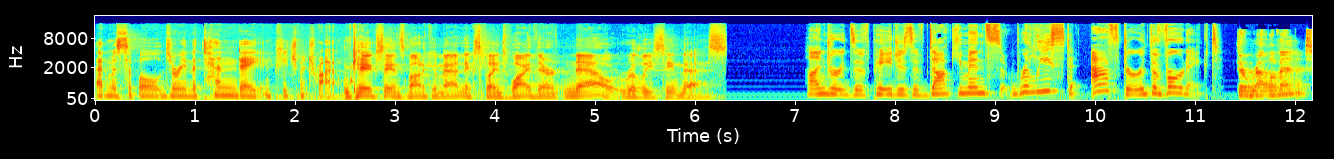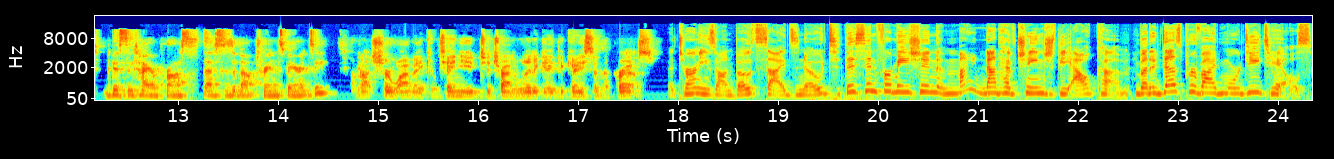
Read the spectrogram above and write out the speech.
admissible during the 10 day impeachment trial. KXAN's Monica Madden explains why they're now releasing this. Hundreds of pages of documents released after the verdict. They're relevant. This entire process is about transparency. I'm not sure why they continue to try to litigate the case in the press. Attorneys on both sides note this information might not have changed the outcome, but it does provide more details,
